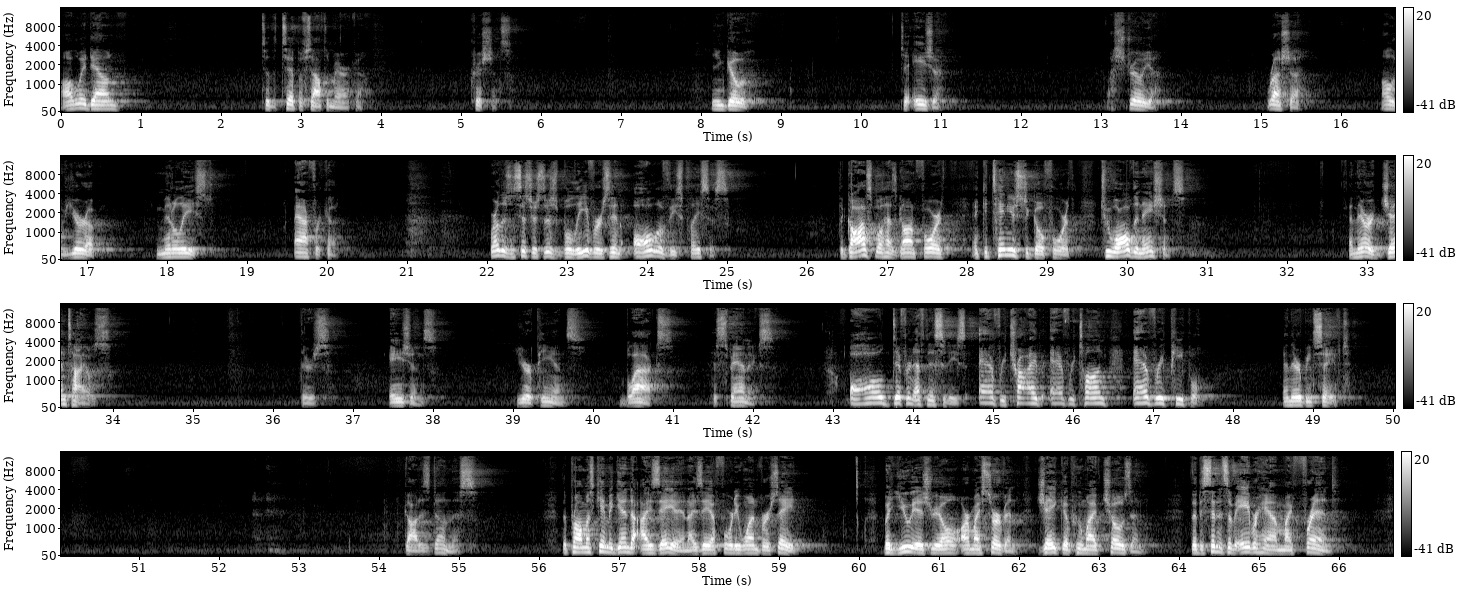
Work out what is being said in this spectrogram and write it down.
all the way down to the tip of South America. Christians. You can go to Asia, Australia, Russia, all of Europe, Middle East, Africa. Brothers and sisters, there's believers in all of these places. The gospel has gone forth and continues to go forth to all the nations. And there are Gentiles. There's Asians, Europeans, blacks, Hispanics, all different ethnicities, every tribe, every tongue, every people, and they're being saved. God has done this. The promise came again to Isaiah in Isaiah 41, verse 8. But you, Israel, are my servant, Jacob, whom I've chosen, the descendants of Abraham, my friend.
